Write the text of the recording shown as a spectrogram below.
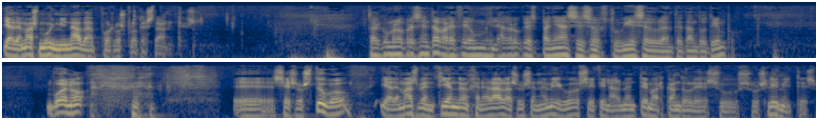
y además muy minada por los protestantes. Tal como lo presenta, parece un milagro que España se sostuviese durante tanto tiempo. Bueno, Eh, se sostuvo y además venciendo en general a sus enemigos y finalmente marcándole sus límites.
